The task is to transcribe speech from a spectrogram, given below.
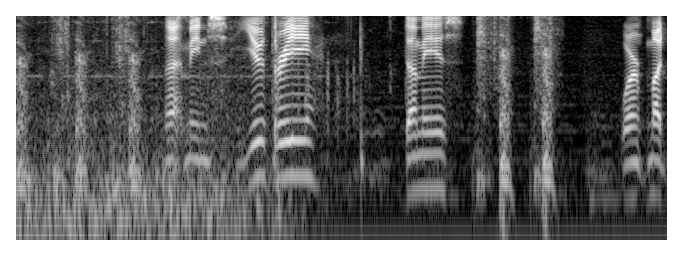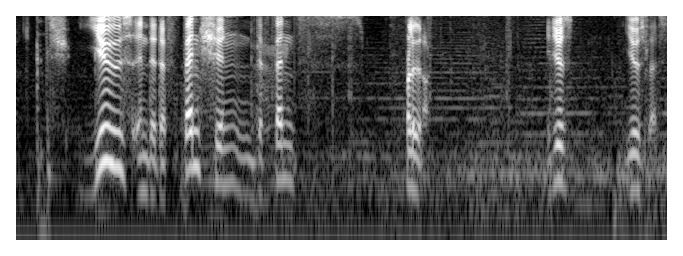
Uh, that means you three dummies weren't much use in the defension defense. Blah. You just useless.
